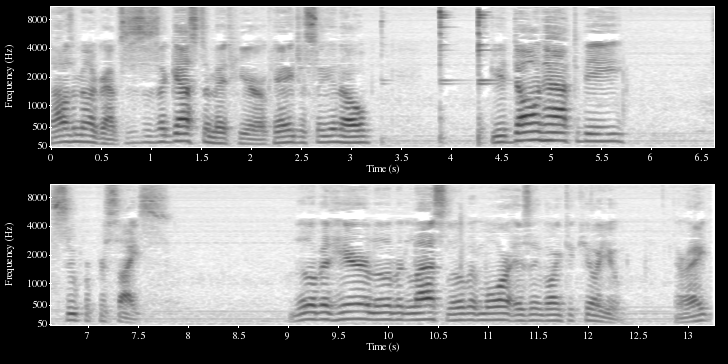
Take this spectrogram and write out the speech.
1,000 milligrams. This is a guesstimate here, okay, just so you know. You don't have to be super precise. A little bit here, a little bit less, a little bit more isn't going to kill you. All right?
